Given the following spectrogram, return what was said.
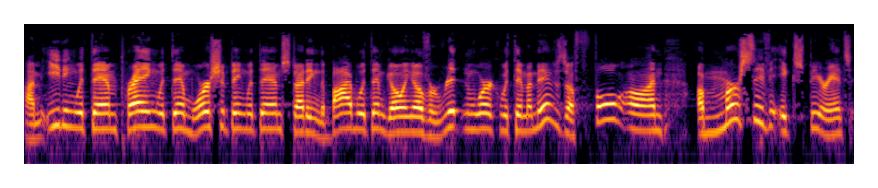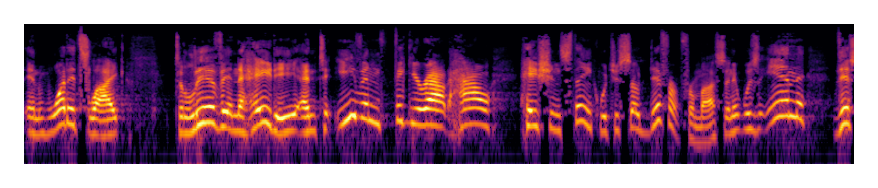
I'm eating with them, praying with them, worshiping with them, studying the Bible with them, going over written work with them. I mean, it was a full on immersive experience in what it's like to live in Haiti and to even figure out how Haitians think, which is so different from us. And it was in this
